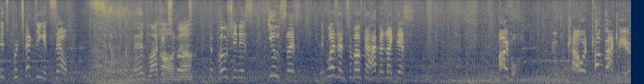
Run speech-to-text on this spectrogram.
It's protecting itself. Without the command block Oh, exposed, no. The potion is useless. It wasn't supposed to happen like this. Ivor! You coward, come back here!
